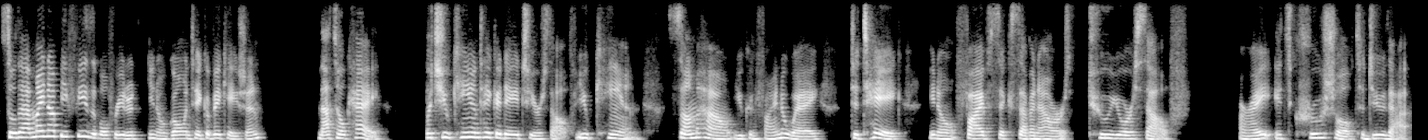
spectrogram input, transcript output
So that might not be feasible for you to, you know, go and take a vacation. That's okay but you can take a day to yourself. You can somehow you can find a way to take, you know, five, six, seven hours to yourself. All right. It's crucial to do that.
